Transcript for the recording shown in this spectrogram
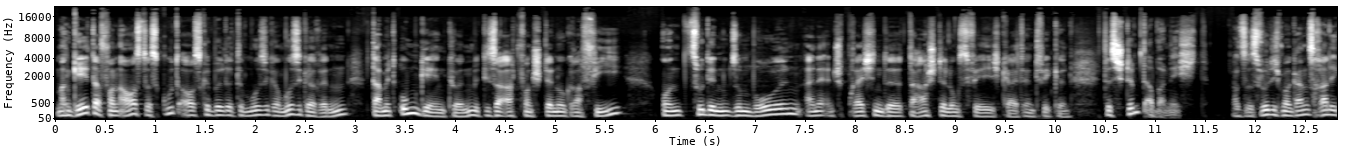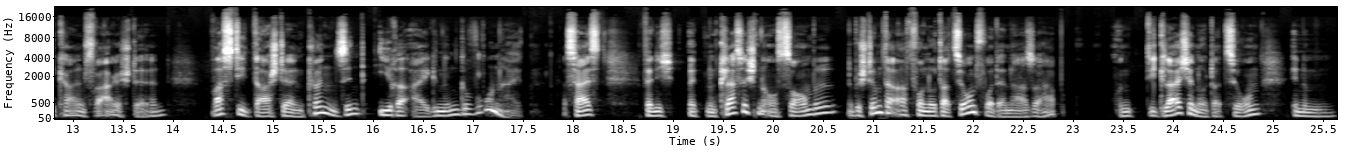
Man geht davon aus, dass gut ausgebildete Musiker, Musikerinnen damit umgehen können, mit dieser Art von Stenografie und zu den Symbolen eine entsprechende Darstellungsfähigkeit entwickeln. Das stimmt aber nicht. Also das würde ich mal ganz radikal in Frage stellen. Was die darstellen können, sind ihre eigenen Gewohnheiten. Das heißt, wenn ich mit einem klassischen Ensemble eine bestimmte Art von Notation vor der Nase habe und die gleiche Notation in einem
